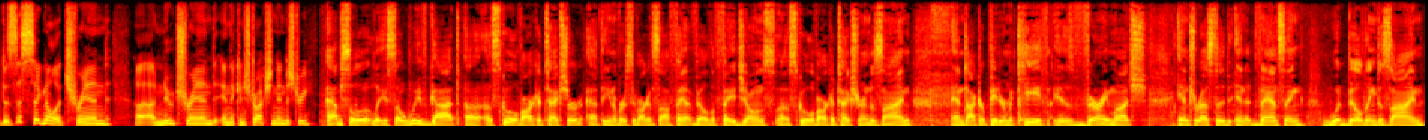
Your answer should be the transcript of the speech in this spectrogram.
does this signal a trend, uh, a new trend in the construction industry? Absolutely. So we've got uh, a School of Architecture at the University of Arkansas Fayetteville, the Fay Jones uh, School of Architecture and Design, and Dr. Peter MacKeith is very much interested in advancing wood building design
